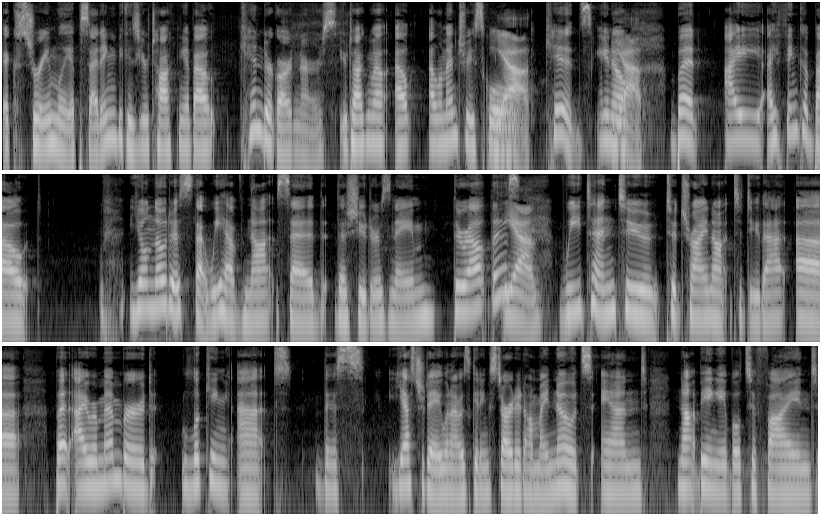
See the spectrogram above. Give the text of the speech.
extremely upsetting because you're talking about kindergartners, you're talking about el- elementary school Yeah. kids, you know. Yeah. But I I think about you'll notice that we have not said the shooter's name throughout this. Yeah. We tend to to try not to do that. Uh, but I remembered looking at this yesterday when I was getting started on my notes and not being able to find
